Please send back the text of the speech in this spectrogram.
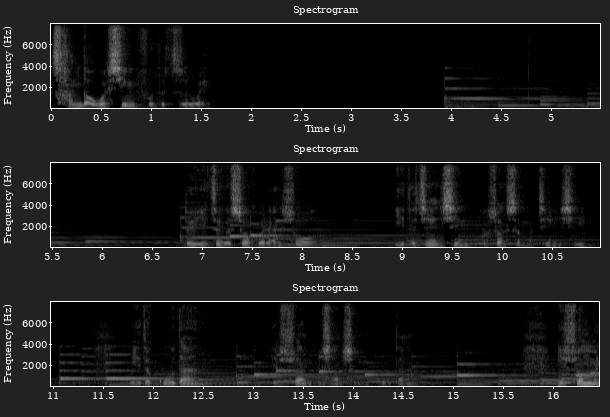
尝到过幸福的滋味。对于这个社会来说，你的艰辛不算什么艰辛。你的孤单也算不上什么孤单。你说没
